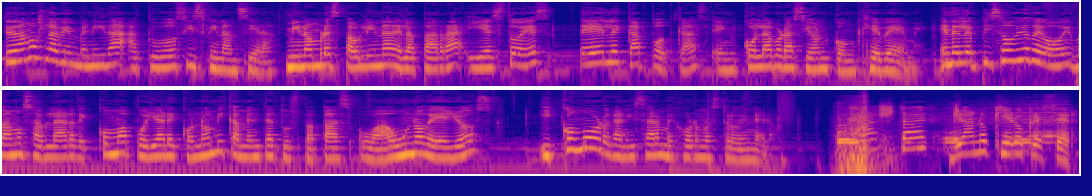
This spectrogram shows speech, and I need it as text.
Te damos la bienvenida a tu dosis financiera. Mi nombre es Paulina de la Parra y esto es TLK Podcast en colaboración con GBM. En el episodio de hoy vamos a hablar de cómo apoyar económicamente a tus papás o a uno de ellos y cómo organizar mejor nuestro dinero. Hashtag ya no quiero crecer.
